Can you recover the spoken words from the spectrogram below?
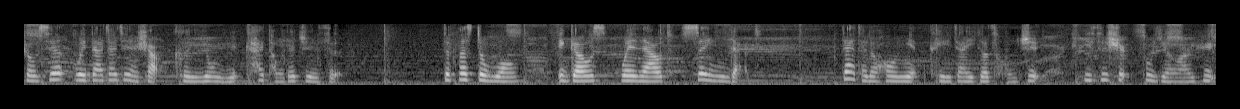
首先为大家介绍可以用于开头的句子。The first one, it goes without saying that. That 的后面可以加一个从句，意思是不言而喻。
